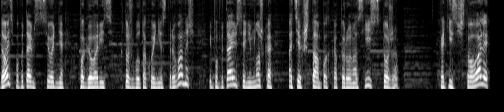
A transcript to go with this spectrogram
давайте попытаемся сегодня поговорить, кто же был такой Нестор Иванович, и попытаемся немножко о тех штампах, которые у нас есть, тоже какие существовали,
